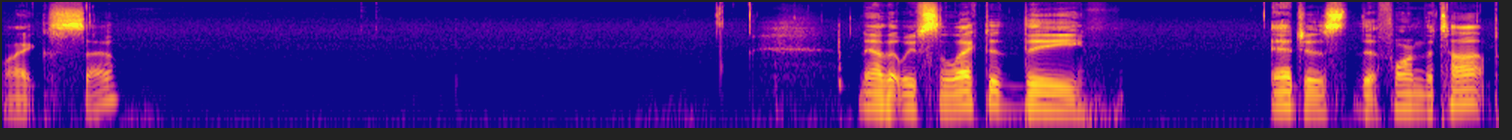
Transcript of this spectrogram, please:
Like so. Now that we've selected the edges that form the top,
